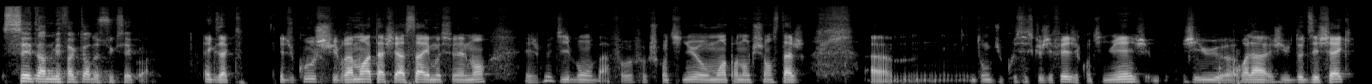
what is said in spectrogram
c'est un de mes facteurs de succès, quoi. Exact. Et du coup, je suis vraiment attaché à ça émotionnellement. Et je me dis, bon, bah, faut, faut que je continue au moins pendant que je suis en stage. Euh, donc, du coup, c'est ce que j'ai fait. J'ai continué. J'ai eu, euh, voilà, j'ai eu d'autres échecs,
